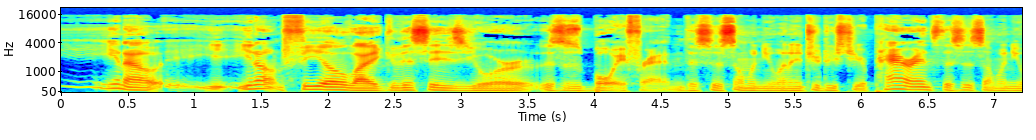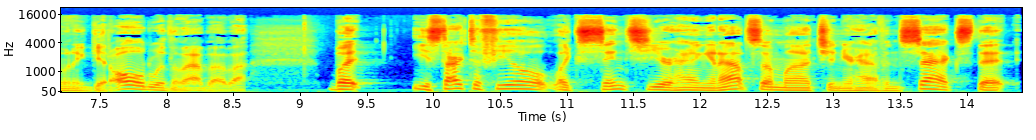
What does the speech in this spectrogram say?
you know, you, you don't feel like this is your this is boyfriend. This is someone you want to introduce to your parents. This is someone you want to get old with. Blah blah blah. But you start to feel like since you're hanging out so much and you're having sex that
